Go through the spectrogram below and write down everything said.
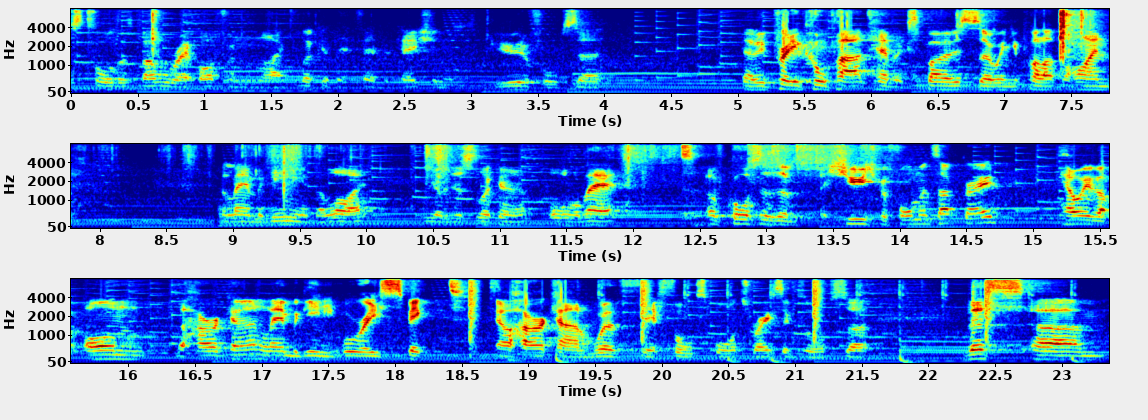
Just tore this bubble wrap off and like look at that fabrication, it's beautiful. So that'd be a pretty cool part to have exposed. So when you pull up behind the Lamborghini at the light, you're just looking at all of that. Of course, there's a, a huge performance upgrade. However, on the Huracan, Lamborghini already specced our Huracan with their full sports race exhaust. So this um,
